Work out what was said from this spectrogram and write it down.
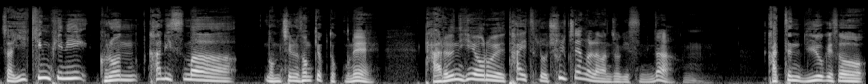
자, 이 킹핀이 그런 카리스마 넘치는 성격 덕분에 다른 히어로의 타이틀로 출장을 나간 적이 있습니다. 음. 같은 뉴욕에서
